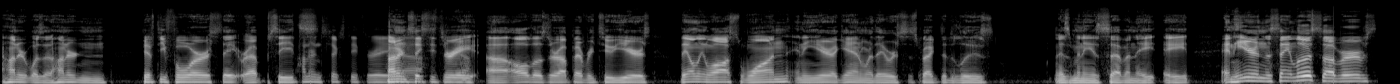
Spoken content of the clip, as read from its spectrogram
100 was it 154 state rep seats. 163. 163. yeah. Uh, all those are up every two years. They only lost one in a year again, where they were suspected to lose as many as seven, eight, eight. And here in the St. Louis suburbs,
